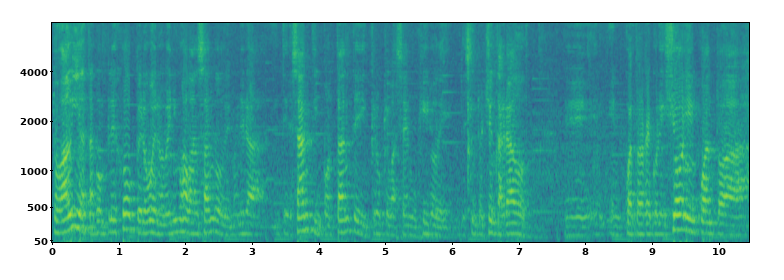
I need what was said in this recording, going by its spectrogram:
todavía está complejo, pero bueno, venimos avanzando de manera interesante, importante y creo que va a ser un giro de, de 180 grados eh, en, en cuanto a la recolección y en cuanto a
